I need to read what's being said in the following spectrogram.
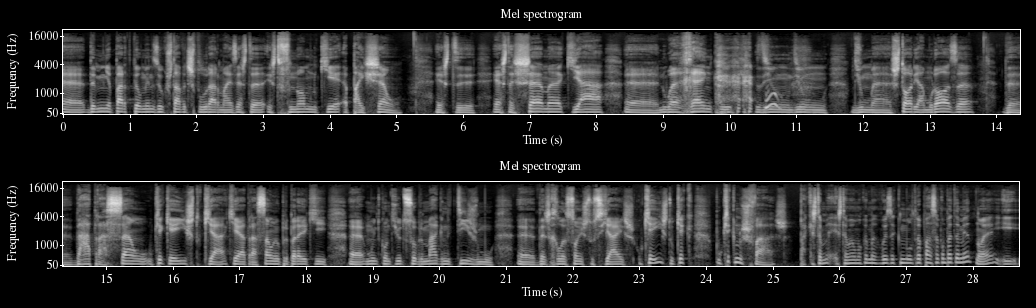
Uh, da minha parte, pelo menos, eu gostava de explorar mais esta, este fenómeno que é a paixão este, esta chama que há uh, no arranque de, um, de, um, de uma história amorosa, da, da, atração, o que é que é isto que, há, que é a atração? Eu preparei aqui uh, muito conteúdo sobre magnetismo uh, das relações sociais. O que é isto? O que é que, o que, é que nos faz? Pá, que esta, esta é uma, uma coisa que me ultrapassa completamente, não é? E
